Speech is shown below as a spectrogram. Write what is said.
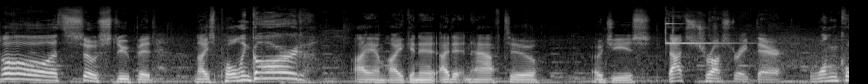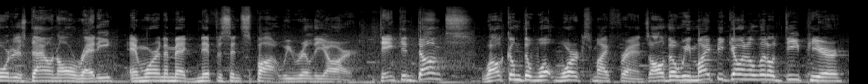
Oh, that's so stupid. Nice pulling guard. I am hiking it. I didn't have to. Oh, geez. That's trust right there. One quarter's down already, and we're in a magnificent spot. We really are. Dink and dunks. Welcome to what works, my friends. Although we might be going a little deep here.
